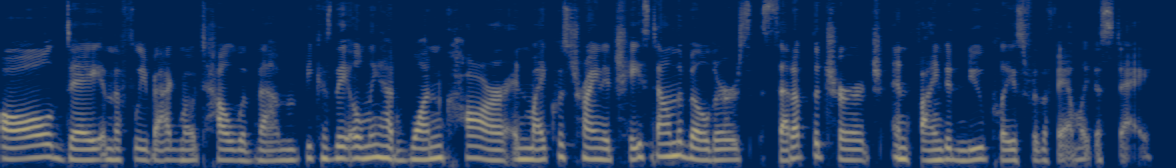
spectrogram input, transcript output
all day in the Fleabag Motel with them because they only had one car, and Mike was trying to chase down the builders, set up the church, and find a new place for the family to stay.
